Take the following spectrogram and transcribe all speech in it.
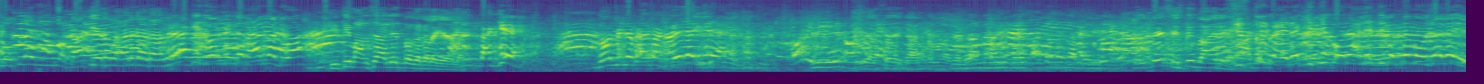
तू बाबा. काकी याला बाहेर काढा. काकी दोन मिनिटं बाहेर पाठवा. किती माणसं आलेत बघा त्याला घ्यायला. काके दोन मिनिटं बाहेर पाठवा ए, या इकडे हे आहे. कल्पेश शिस्तीत बाहेर आहे शिस्तीत बाहेर आहे. किती पोरं आले ती फक्त मोजायला ये.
